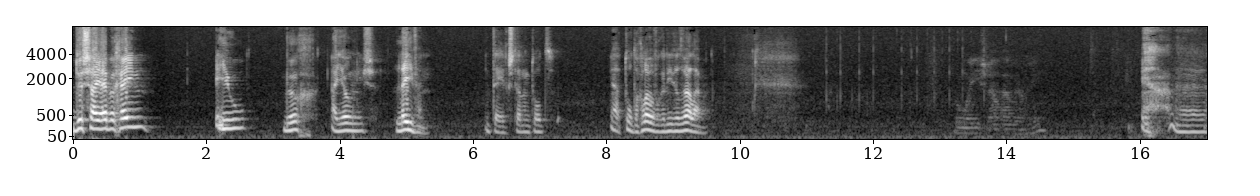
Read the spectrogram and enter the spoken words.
Dus zij hebben geen eeuwig Ionisch leven. In tegenstelling tot, ja, tot de gelovigen die dat wel hebben. Hoe moet je die smeltover dan zien? Ja, uh,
